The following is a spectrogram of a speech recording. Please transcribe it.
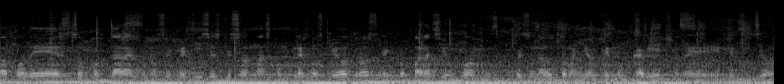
va a poder soportar algunos ejercicios que son más complejos que otros en comparación con pues, un adulto mayor que nunca había hecho ejercicio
